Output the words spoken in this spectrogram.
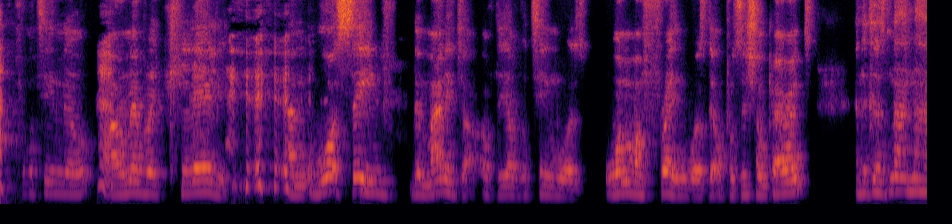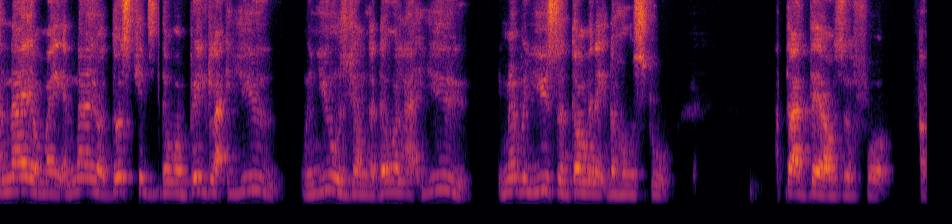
14 nil. I remember it clearly. And what saved the manager of the other team was one of my friends was the opposition parent. And he goes, nah, nah, Nayo, mate, and Nayo, those kids, they were big like you. When you was younger, they were like you. Remember, you used to dominate the whole school. That day, I was just for, I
